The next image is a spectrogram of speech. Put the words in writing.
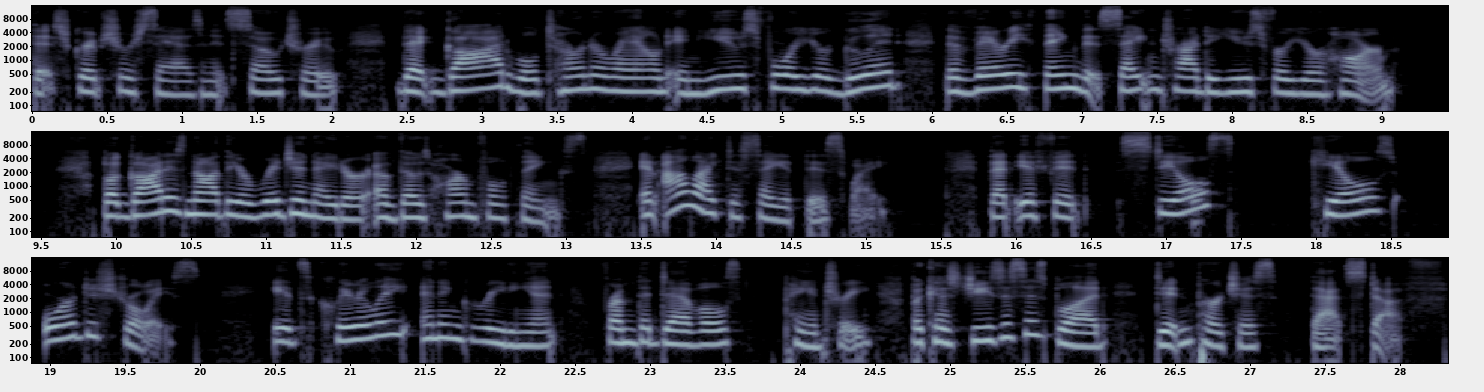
that scripture says, and it's so true, that God will turn around and use for your good the very thing that Satan tried to use for your harm. But God is not the originator of those harmful things. And I like to say it this way that if it steals, kills, or destroys, it's clearly an ingredient from the devil's pantry because Jesus' blood didn't purchase that stuff.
